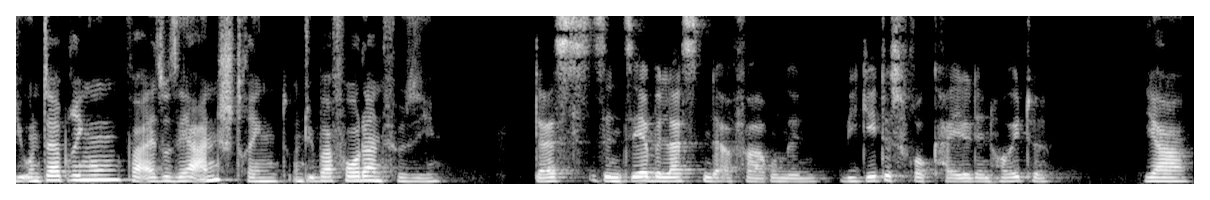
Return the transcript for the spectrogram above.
Die Unterbringung war also sehr anstrengend und überfordernd für sie. Das sind sehr belastende Erfahrungen. Wie geht es Frau Keil denn heute? Ja,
